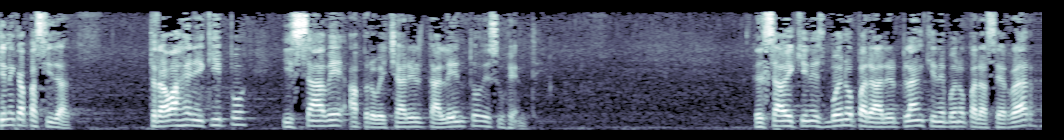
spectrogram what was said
tiene capacidad, trabaja en equipo y sabe aprovechar el talento de su gente. Él sabe quién es bueno para dar el plan, quién es bueno para cerrar.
